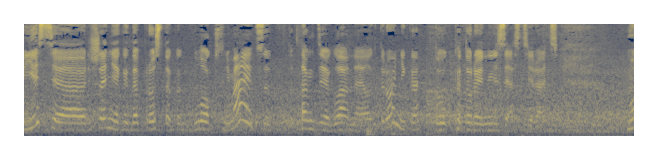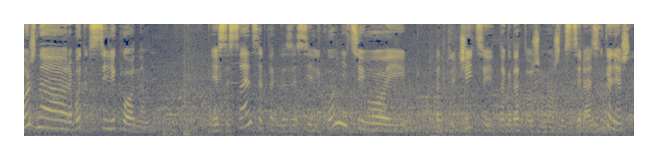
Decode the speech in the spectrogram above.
Есть э, решение, когда просто как блок снимается, там, где главная электроника, то, которую нельзя стирать. Можно работать с силиконом. Если сенсор, тогда засиликонить его и подключить, и тогда тоже можно стирать. Ну, конечно,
